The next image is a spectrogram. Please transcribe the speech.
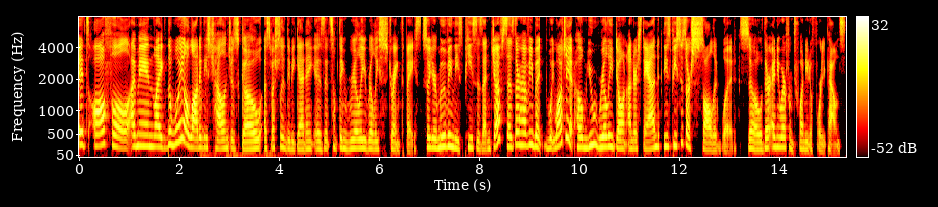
It's awful. I mean, like the way a lot of these challenges go, especially in the beginning, is it's something really, really strength based. So you're moving these pieces, and Jeff says they're heavy, but watching at home, you really don't understand. These pieces are solid wood. So they're anywhere from 20 to 40 pounds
